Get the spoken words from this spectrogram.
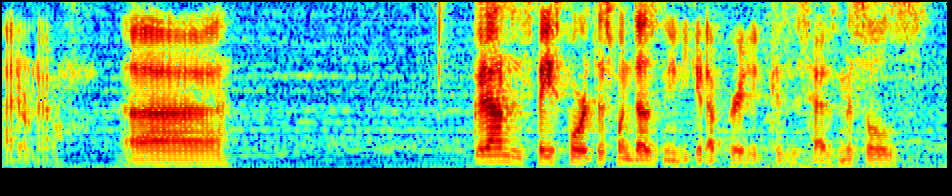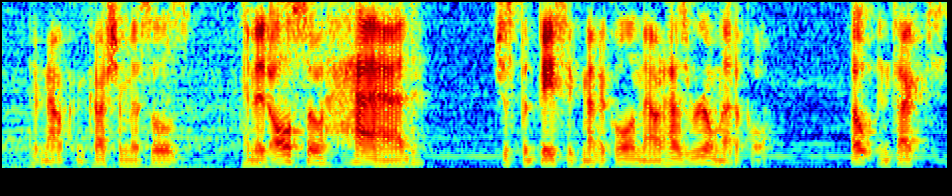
I don't know. Uh, go down to the spaceport. This one does need to get upgraded because this has missiles. They're now concussion missiles. And it also had just the basic medical, and now it has real medical. Oh, in fact...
